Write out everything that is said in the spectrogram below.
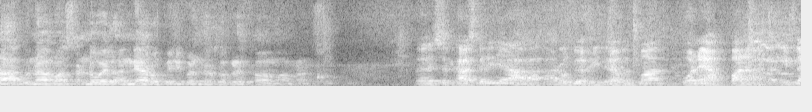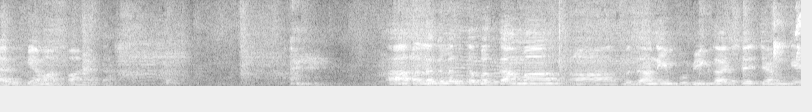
આ ગુનામાં સંડોવાયેલા અન્ય આરોપીની પણ ધરપકડ થવામાં આવનાર છે. સર, ખાસ કરીને આ આરોગ્ય હૈદરાબાદમાં કોને આપવાના હતા? કેટલા રૂપિયામાં આપવાના હતા? આ અલગ અલગ તબક્કામાં બધાની ભૂમિકા છે. જેમ કે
